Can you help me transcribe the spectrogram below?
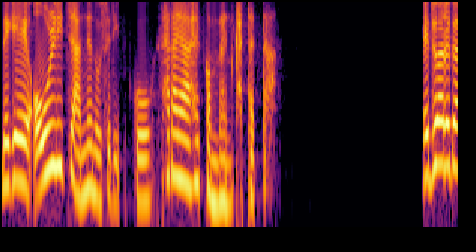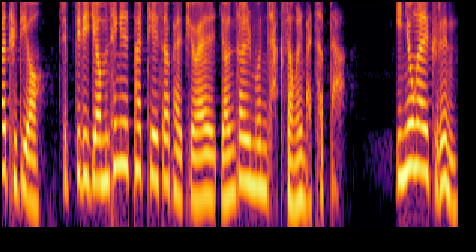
내게 어울리지 않는 옷을 입고 살아야 할 것만 같았다. 에두아르가 드디어 집들이 겸 생일 파티에서 발표할 연설문 작성을 마쳤다. 인용할 글은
